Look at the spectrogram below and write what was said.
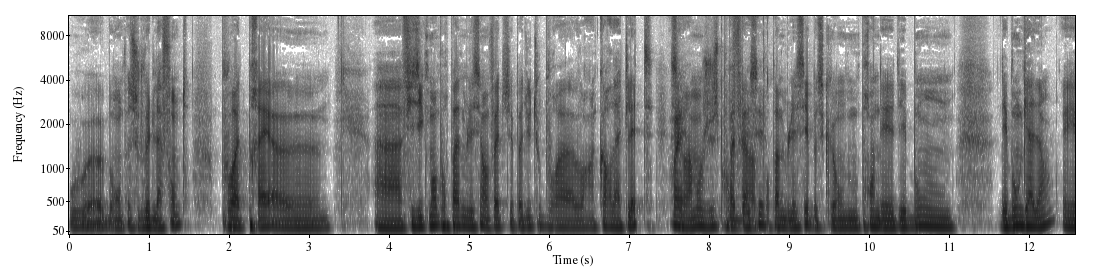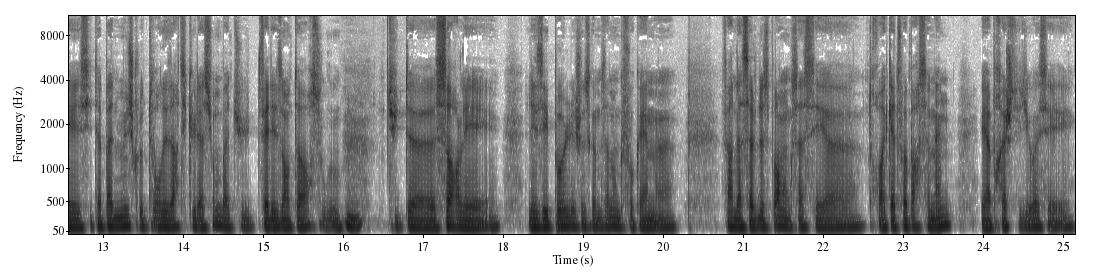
où euh, bon, on peut soulever de la fonte pour être prêt euh, à, physiquement pour pas me blesser. En fait, c'est pas du tout pour avoir un corps d'athlète. C'est vraiment juste pour pour, faire, pour pas me blesser parce qu'on prend des, des bons des bons gadins et si t'as pas de muscles autour des articulations, bah tu te fais des entorses ou Mhm. tu te sors les, les épaules, les choses comme ça. Donc il faut quand même euh, faire de la salle de sport. Donc ça c'est euh, 3 à 4 fois par semaine. Et après je te dis ouais c'est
